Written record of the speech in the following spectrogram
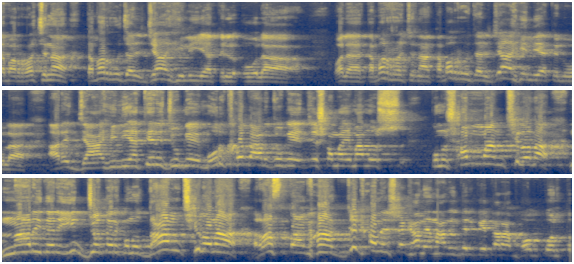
তাবাররাজনা তাবাররুজাল জাহিলিয়াতিল উলা ওয়ালা তাবাররাজনা তাবাররুজাল জাহিলিয়াতিল উলা। আরে জাহিলিয়াতের যুগে, মূর্খতার যুগে যে সময় মানুষ কোনো সম্মান ছিল না, নারীদের ইজ্জতের কোনো দাম ছিল না, রাস্তাঘাট যেখানে সেখানে নারীদেরকে তারা ভোগ করত।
